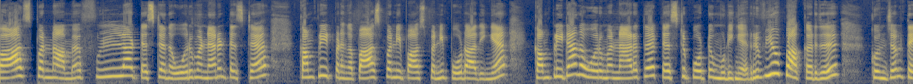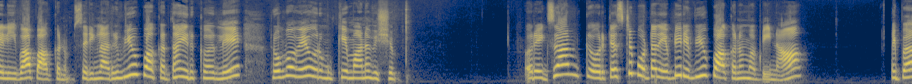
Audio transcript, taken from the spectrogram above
பாஸ் பண்ணாமல் ஃபுல்லாக டெஸ்ட் அந்த ஒரு மணி நேரம் டெஸ்ட்டை கம்ப்ளீட் பண்ணுங்கள் பாஸ் பண்ணி பாஸ் பண்ணி போடாதீங்க. கம்ப்ளீட்டாக அந்த ஒரு மணி நேரத்தை டெஸ்ட்டு போட்டு முடிங்க. ரிவ்யூ பார்க்கறது கொஞ்சம் தெளிவாக பார்க்கணும் சரிங்களா? ரிவ்யூ பார்க்கறது தான் இருக்கிறதுலே ரொம்பவே ஒரு முக்கியமான விஷயம். ஒரு எக்ஸாம்க்கு ஒரு டெஸ்ட்டு போட்டு அதை எப்படி ரிவ்யூ பார்க்கணும் அப்படின்னா இப்போ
